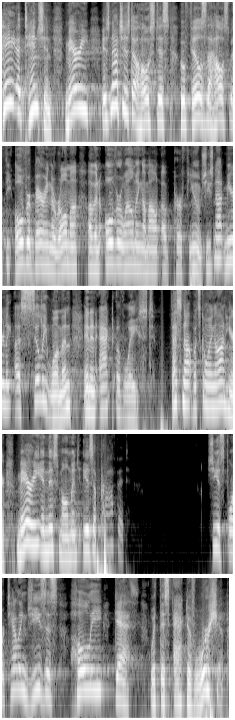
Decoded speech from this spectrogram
Pay attention. Mary is not just a hostess who fills the house with the overbearing aroma of an overwhelming amount of perfume. She's not merely a silly woman in an act of waste. That's not what's going on here. Mary in this moment is a prophet. She is foretelling Jesus' holy death with this act of worship.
